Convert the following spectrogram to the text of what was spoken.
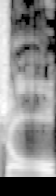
手。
